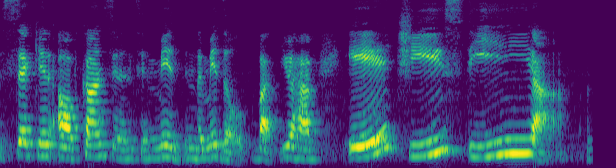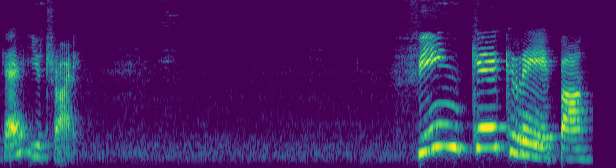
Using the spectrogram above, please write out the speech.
second of consonants in mid in the middle but you have e ci stia okay you try. Finché crepa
